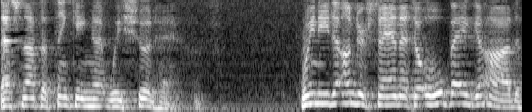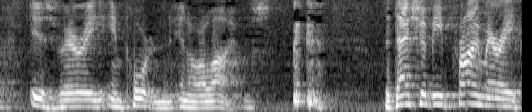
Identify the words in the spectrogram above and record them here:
That's not the thinking that we should have. We need to understand that to obey God is very important in our lives. That that should be primary,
